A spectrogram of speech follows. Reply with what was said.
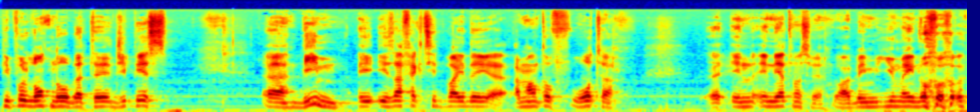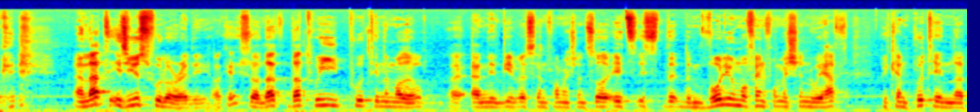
People don't know, but GPS uh, beam is affected by the uh, amount of water uh, in, in the atmosphere. Well, I mean, you may know, okay? And that is useful already, okay? So that, that we put in the model uh, and it gives us information. So it's, it's the, the volume of information we have, we can put in that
